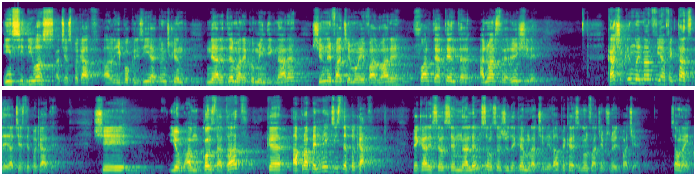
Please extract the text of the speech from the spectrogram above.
insidios acest păcat al ipocriziei atunci când ne arătăm oarecum indignarea și nu ne facem o evaluare foarte atentă a noastră înșine. Ca și când noi n-am fi afectați de aceste păcate. Și eu am constatat că aproape nu există păcat pe care să-l semnalăm sau să judecăm la cineva, pe care să nu-l facem și noi după aceea. Sau înainte.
